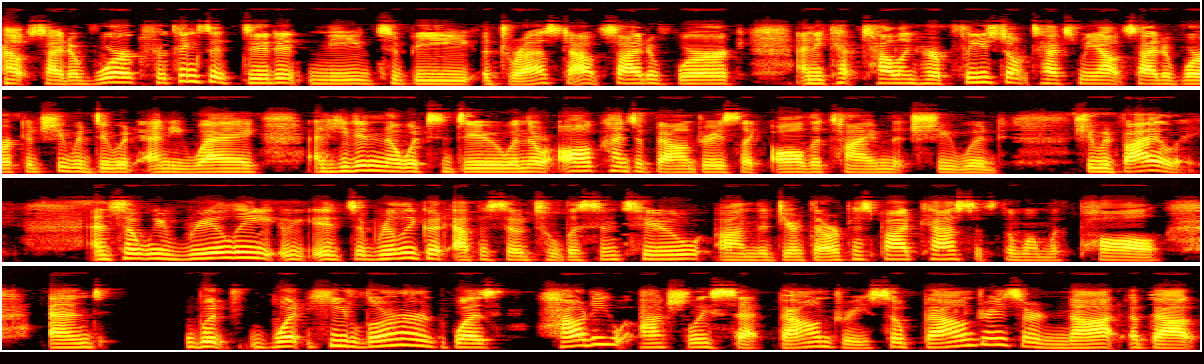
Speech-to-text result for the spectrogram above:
outside of work for things that didn't need to be addressed outside of work. And he kept telling her, please don't text me outside of work. And she would do it anyway. And he didn't know what to do. And there were all kinds of boundaries like all the time that she would, she would violate. And so we really, it's a really good episode to listen to on the Dear Therapist podcast. It's the one with Paul. And what, what he learned was how do you actually set boundaries? So boundaries are not about,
